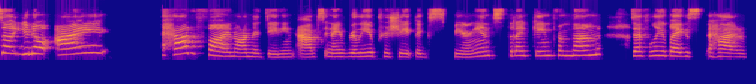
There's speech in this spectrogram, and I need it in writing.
So, you know, I had fun on the dating apps and I really appreciate the experience that I've gained from them. Definitely like have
